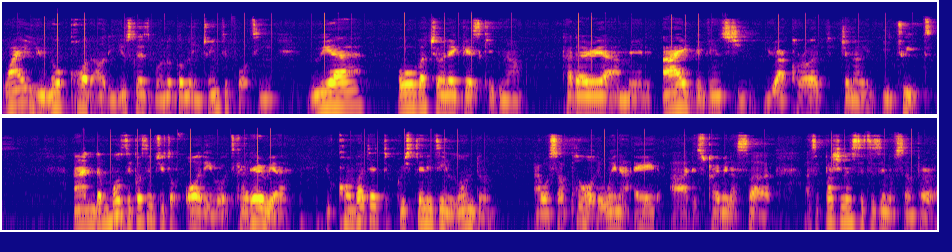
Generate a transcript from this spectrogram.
Why you know called out the useless Borno government in 2014 where over 200 gets kidnapped Kadaria Ahmed, I against you, you are corrupt journalist. He tweet. And the most disgusting tweet of all they wrote, Kadaria, you converted to Christianity in London. I was appalled when I heard her describing herself as a passionate citizen of Zamfara.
